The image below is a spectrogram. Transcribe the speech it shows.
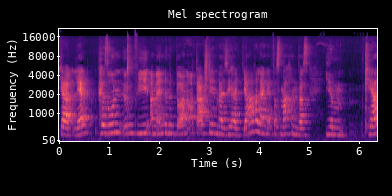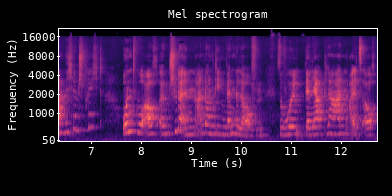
ja, Lehrpersonen irgendwie am Ende mit Burnout dastehen, weil sie halt jahrelang etwas machen, was ihrem Kern nicht entspricht und wo auch ähm, SchülerInnen anderen gegen Wände laufen. Sowohl der Lehrplan als auch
